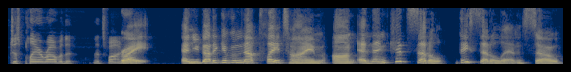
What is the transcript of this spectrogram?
Just play around with it. That's fine. Right and you got to give them that playtime um, and then kids settle they settle in. So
